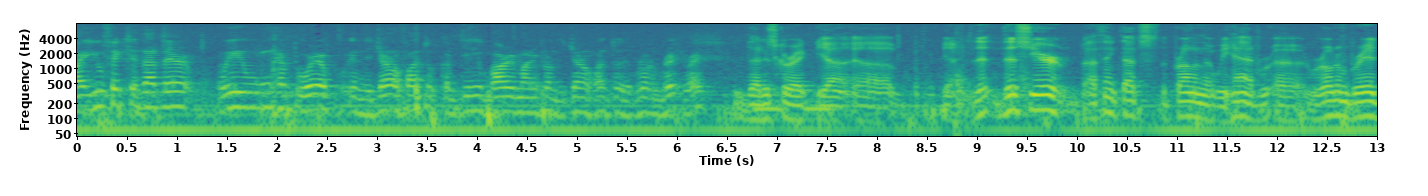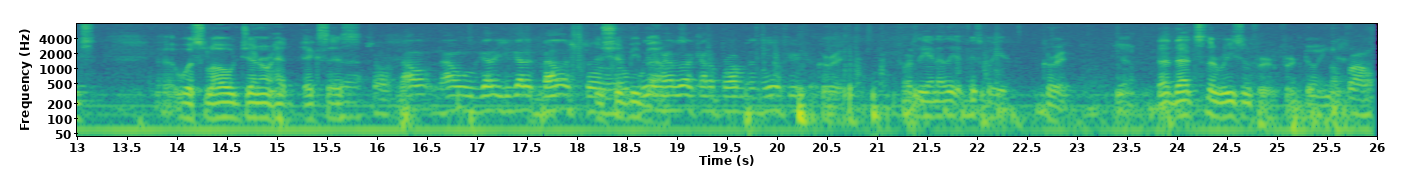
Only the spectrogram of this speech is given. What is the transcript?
by you fixing that there, we won't have to worry in the general fund to continue borrowing money from the general fund to the road and bridge, right? That is correct, yeah. uh, Yeah, Th- this year, I think that's the problem that we had. Uh, Road and Bridge uh, was low, General had excess, So now, now we got it, you got it balanced, so It should be we don't have that kind of problem in the near future. correct, Towards the end of the fiscal year. correct, yeah. That, that's the reason for, for doing No that. problem.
